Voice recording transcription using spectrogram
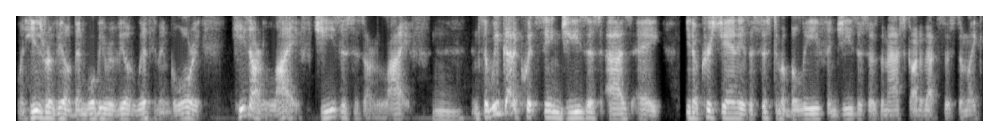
when he's revealed, then we'll be revealed with him in glory. He's our life. Jesus is our life. Mm. And so we've got to quit seeing Jesus as a you know christianity is a system of belief and jesus as the mascot of that system like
